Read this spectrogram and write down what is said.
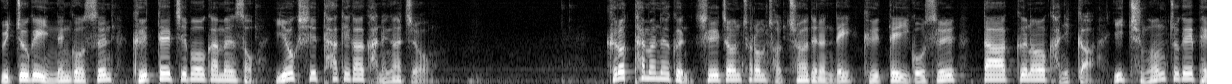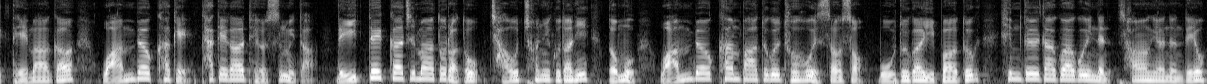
위쪽에 있는 것은 그때 집어가면서 이 역시 타계가 가능하죠. 그렇다면 흙은 실전처럼 젖혀야 되는데 그때 이곳을 딱 끊어 가니까 이 중앙 쪽의 백대마가 완벽하게 타개가 되었습니다. 네, 이때까지만 하더라도 좌우천이 구단이 너무 완벽한 바둑을 두고 있어서 모두가 이 바둑 힘들다고 하고 있는 상황이었는데요.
